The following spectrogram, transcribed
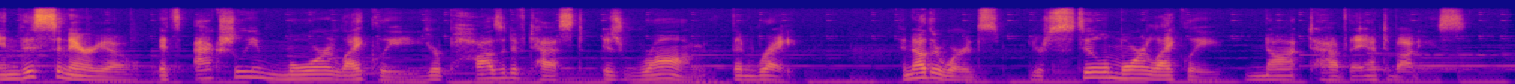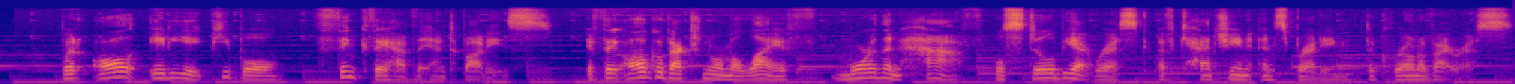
In this scenario, it's actually more likely your positive test is wrong than right. In other words, you're still more likely not to have the antibodies. But all 88 people think they have the antibodies. If they all go back to normal life, more than half will still be at risk of catching and spreading the coronavirus.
